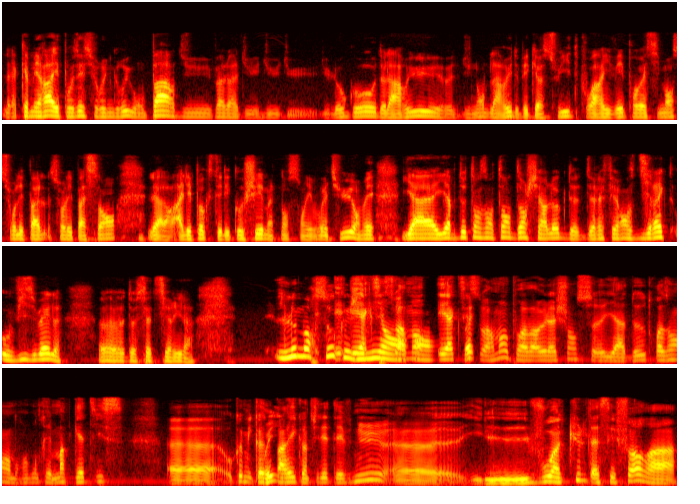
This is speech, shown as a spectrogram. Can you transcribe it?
la caméra est posée sur une grue où on part du, voilà, du, du, du, logo de la rue, euh, du nom de la rue de Baker Street pour arriver progressivement sur les, sur les passants. Alors, à l'époque, c'était les cochers, maintenant ce sont les voitures, mais il y a, y a de temps en temps dans Sherlock des références directes au visuel euh, de cette série-là. Le morceau que j'ai mis en, et accessoirement pour avoir eu la chance euh, il y a deux ou trois ans de rencontrer Marc Gatiss euh, au Comic Con Paris quand il était venu, euh, il voue un culte assez fort à,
